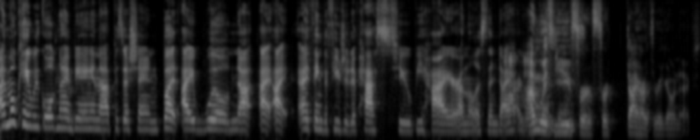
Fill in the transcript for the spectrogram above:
I'm okay with Goldeneye being in that position, but I will not. I I, I think The Fugitive has to be higher on the list than Die Hard. I, am a with you for for Die Hard Three going next.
